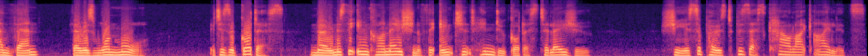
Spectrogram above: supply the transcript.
And then there is one more. It is a goddess, known as the incarnation of the ancient Hindu goddess Taleju. She is supposed to possess cow-like eyelids,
